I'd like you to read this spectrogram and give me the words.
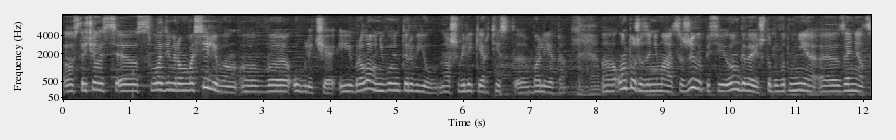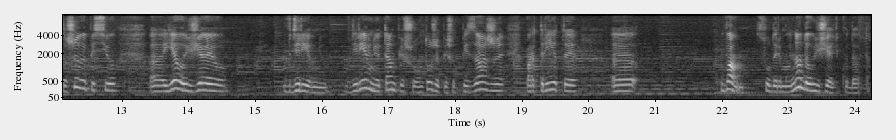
э, встречалась э, с Владимиром Васильевым э, в Угличе и брала у него интервью, наш великий артист э, балета. Э, Он тоже занимается живописью, и он говорит, чтобы вот мне э, заняться живописью, я уезжаю в деревню. В деревню и там пишу. Он тоже пишет пейзажи, портреты. Вам, сударь мой, надо уезжать куда-то.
